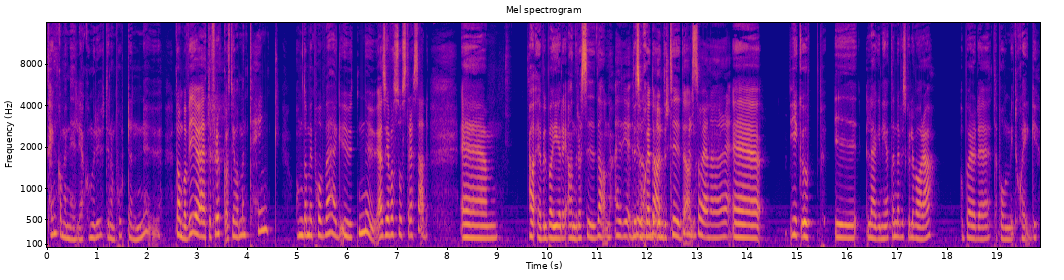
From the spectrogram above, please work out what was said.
tänk om Emilia kommer ut genom porten nu. De bara, vi äter frukost. Jag bara, men tänk om de är på väg ut nu. Alltså jag var så stressad. Ehm, ja, jag vill bara ge dig andra sidan. Nej, Det, som skedde underbart. under Jag tiden. vill så gärna höra det. Eh, gick upp i lägenheten där vi skulle vara och började ta på mig mitt skägg.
